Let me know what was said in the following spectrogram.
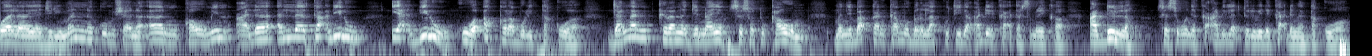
"Wala yajrimannakum syana'anu qaumin ala alla ta'dilu." i'dilu huwa aqrabu littaqwa jangan kerana jenayah sesuatu kaum menyebabkan kamu berlaku tidak adil ke atas mereka adillah sesungguhnya keadilan itu lebih dekat dengan takwa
